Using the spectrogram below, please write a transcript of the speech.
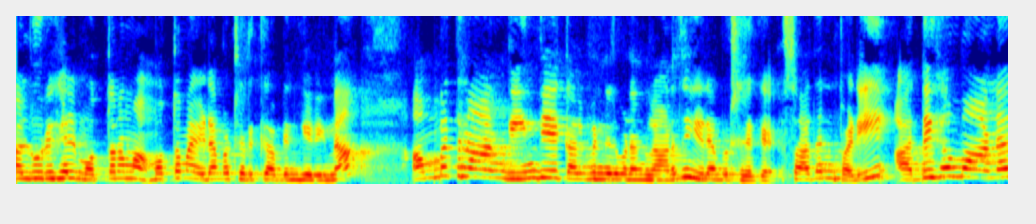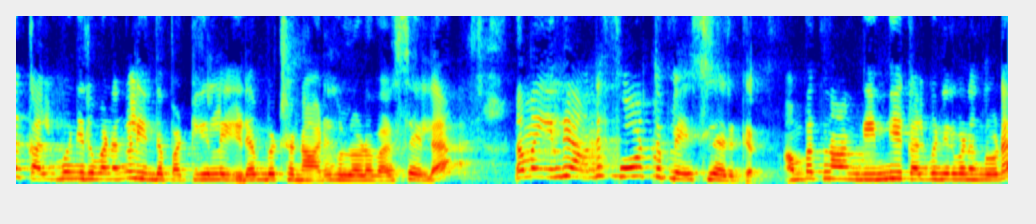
கல்லூரிகள் மொத்தமாக மொத்தமாக இடம்பெற்றிருக்கு அப்படின்னு கேட்டிங்கன்னா ஐம்பத்தி நான்கு இந்திய கல்வி நிறுவனங்களானது இடம்பெற்றிருக்கு. ஸோ அதன்படி அதிகமான கல்வி நிறுவனங்கள் இந்த பட்டியலில் இடம்பெற்ற நாடுகளோட வரிசையில் நம்ம இந்தியா வந்து ஃபோர்த்து பிளேஸில் இருக்குது ஐம்பத்தி நான்கு இந்திய கல்வி நிறுவனங்களோட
